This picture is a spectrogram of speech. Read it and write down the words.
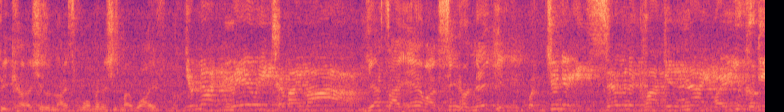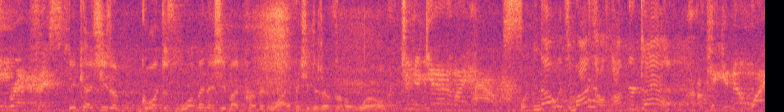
because she's a nice woman and she's my wife. You're not married to my mom. Yes, I am. I've seen her naked. But Junior, it's seven o'clock at night. Why are you cooking breakfast? Because she's a gorgeous woman and she's my perfect wife and she deserves the whole world. Junior, get out of my house. What? No, it's my house. I'm your dad. Okay, you know what?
